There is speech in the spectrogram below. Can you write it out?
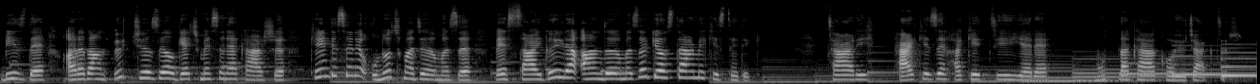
biz de aradan 300 yıl geçmesine karşı kendisini unutmadığımızı ve saygıyla andığımızı göstermek istedik. Tarih herkese hak ettiği yere mutlaka koyacaktır.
